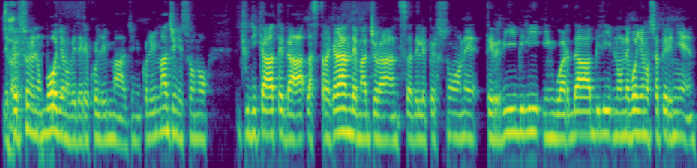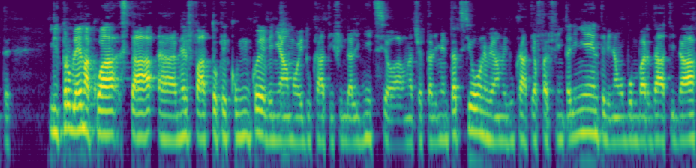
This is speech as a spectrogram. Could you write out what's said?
certo. persone non vogliono vedere quelle immagini, quelle immagini sono giudicate dalla stragrande maggioranza delle persone terribili, inguardabili, non ne vogliono sapere niente. Il problema qua sta uh, nel fatto che comunque veniamo educati fin dall'inizio a una certa alimentazione, veniamo educati a far finta di niente, veniamo bombardati da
